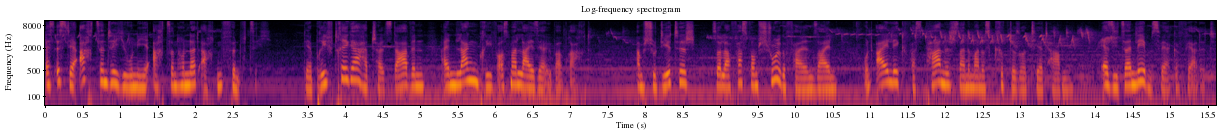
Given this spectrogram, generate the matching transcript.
Es ist der 18. Juni 1858. Der Briefträger hat Charles Darwin einen langen Brief aus Malaysia überbracht. Am Studiertisch soll er fast vom Stuhl gefallen sein und eilig, fast panisch seine Manuskripte sortiert haben. Er sieht sein Lebenswerk gefährdet.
